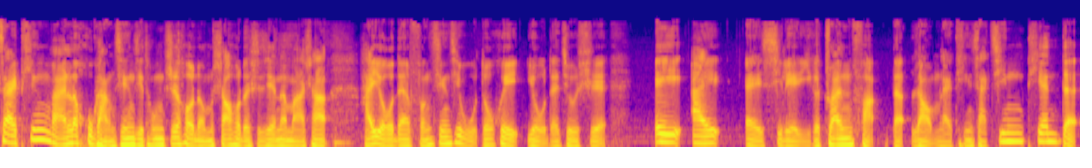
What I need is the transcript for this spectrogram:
在听完了沪港经济通之后呢，我们稍后的时间呢，马上还有呢，逢星期五都会有的，就是 AI 诶系列一个专访的，让我们来听一下今天的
